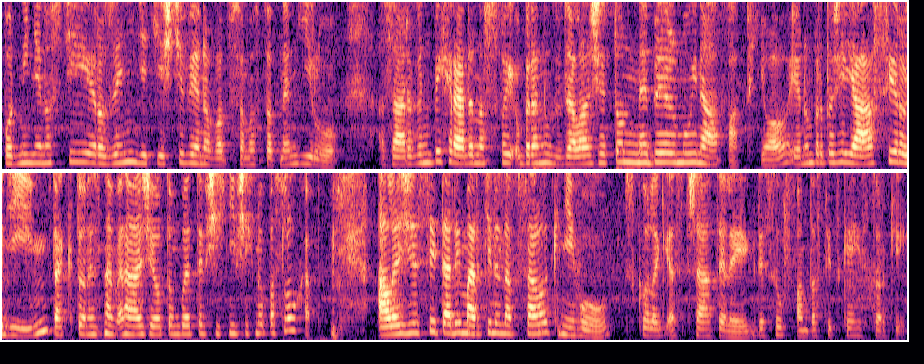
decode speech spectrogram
podmíněnosti rození dětí ještě věnovat v samostatném dílu. A zároveň bych ráda na svoji obranu dodala, že to nebyl můj nápad. Jo? Jenom protože já si rodím, tak to neznamená, že o tom budete všichni všechno poslouchat. Ale že si tady Martin napsal knihu s kolegy a s přáteli, kde jsou fantastické historky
